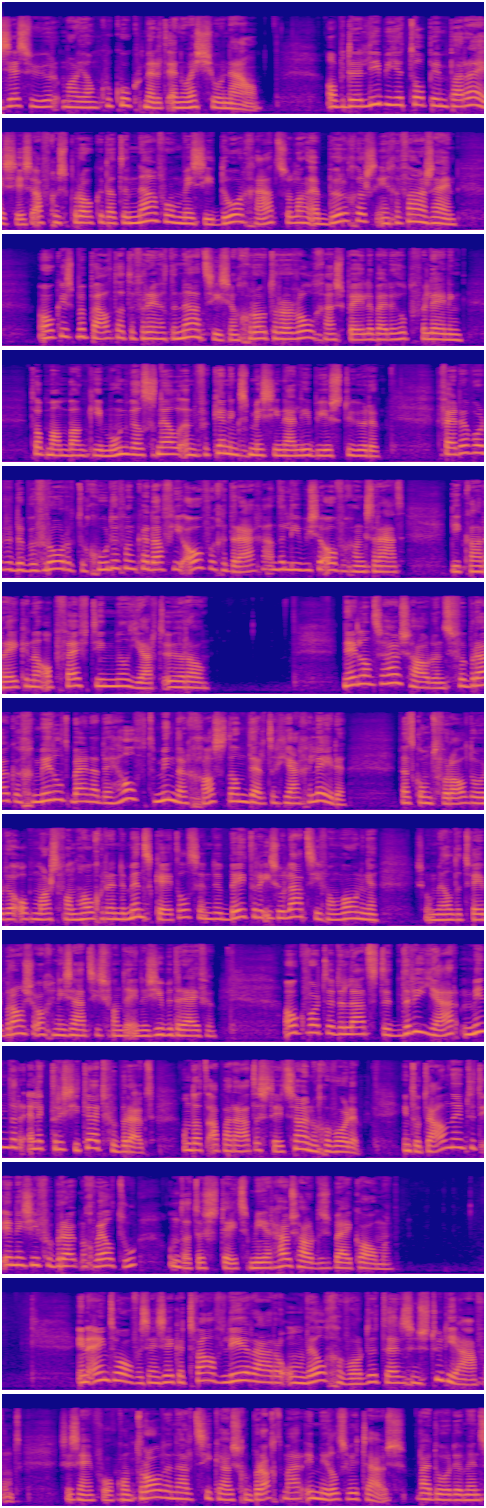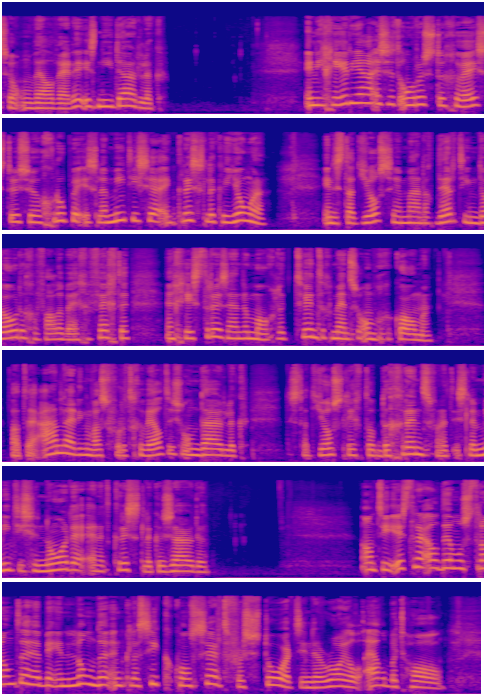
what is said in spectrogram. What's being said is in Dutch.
Zes uur, Marjan Koekoek met het NOS-journaal. Op de Libië-top in Parijs is afgesproken dat de NAVO-missie doorgaat... zolang er burgers in gevaar zijn. Ook is bepaald dat de Verenigde Naties een grotere rol gaan spelen bij de hulpverlening. Topman Ban Ki-moon wil snel een verkenningsmissie naar Libië sturen. Verder worden de bevroren tegoeden van Gaddafi overgedragen aan de Libische overgangsraad. Die kan rekenen op 15 miljard euro. Nederlandse huishoudens verbruiken gemiddeld bijna de helft minder gas dan 30 jaar geleden. Dat komt vooral door de opmars van hoogrendementsketels en de betere isolatie van woningen. Zo melden twee brancheorganisaties van de energiebedrijven. Ook wordt er de laatste drie jaar minder elektriciteit verbruikt, omdat apparaten steeds zuiniger worden. In totaal neemt het energieverbruik nog wel toe, omdat er steeds meer huishoudens bijkomen. In Eindhoven zijn zeker twaalf leraren onwel geworden tijdens een studieavond. Ze zijn voor controle naar het ziekenhuis gebracht, maar inmiddels weer thuis. Waardoor de mensen onwel werden is niet duidelijk. In Nigeria is het onrustig geweest tussen groepen islamitische en christelijke jongeren. In de stad Jos zijn maandag 13 doden gevallen bij gevechten... en gisteren zijn er mogelijk 20 mensen omgekomen. Wat de aanleiding was voor het geweld is onduidelijk. De stad Jos ligt op de grens van het islamitische noorden en het christelijke zuiden. Anti-Israël-demonstranten hebben in Londen een klassiek concert verstoord in de Royal Albert Hall.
